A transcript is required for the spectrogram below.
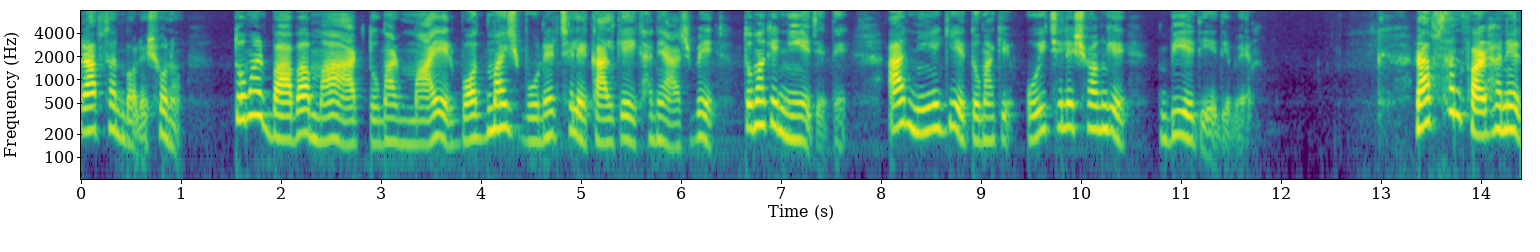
রাফসান বলে, শোনো, তোমার বাবা মা আর তোমার মায়ের বদমাইশ বোনের ছেলে কালকে এখানে আসবে তোমাকে নিয়ে যেতে। আর নিয়ে গিয়ে তোমাকে ওই ছেলের সঙ্গে বিয়ে দিয়ে দেবে। রাফসান ফারহানের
